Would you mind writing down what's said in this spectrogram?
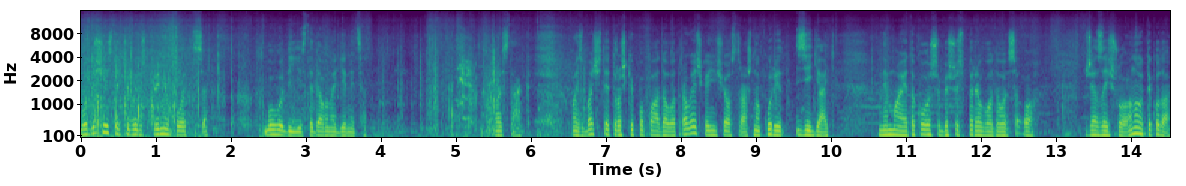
Будеш їсти чи будеш принюхуватися? Бо буде їсти, де вона дінеться. Ось так. Ось бачите, трошки попадала травичка, нічого страшного, курі з'їдять. Немає такого, щоб щось переводилося. О, вже зайшло. А ну ти куди?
